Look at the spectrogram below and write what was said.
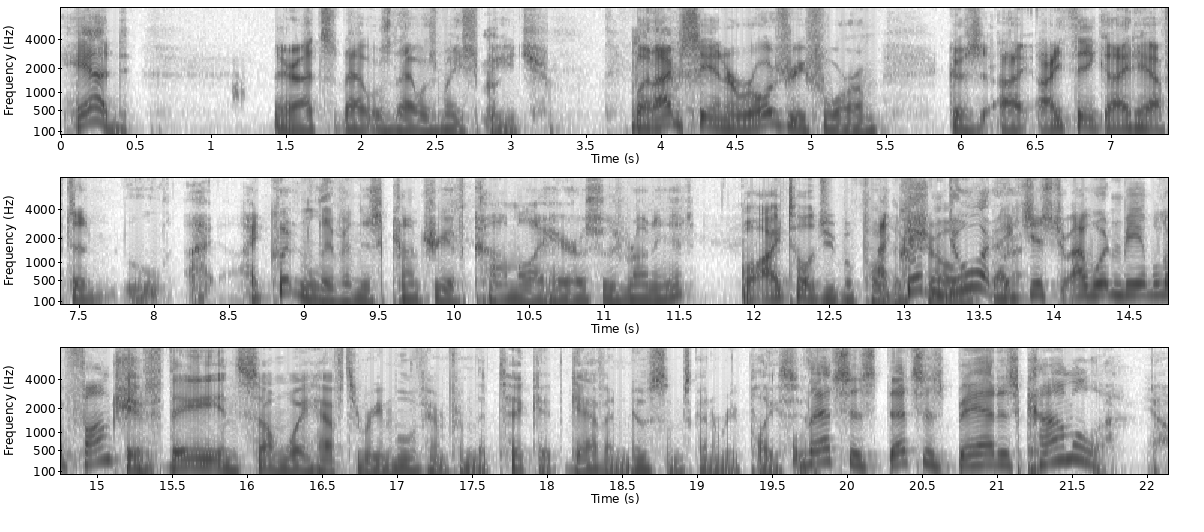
head. There, that's that was that was my speech. But I'm saying a rosary for him because I, I think I'd have to. I, I couldn't live in this country if Kamala Harris was running it. Well, I told you before I the couldn't show. do it. I just I wouldn't be able to function. If they in some way have to remove him from the ticket, Gavin Newsom's going to replace him. well, that's as that's as bad as Kamala. yeah.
